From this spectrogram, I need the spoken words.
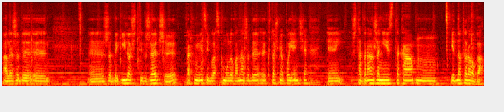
ale żeby. Żeby ilość tych rzeczy tak mniej więcej była skumulowana, żeby e, ktoś miał pojęcie, e, że ta branża nie jest taka mm, jednotorowa.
